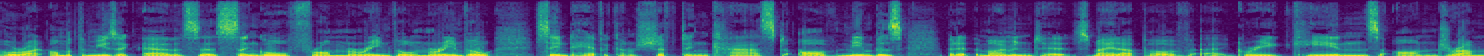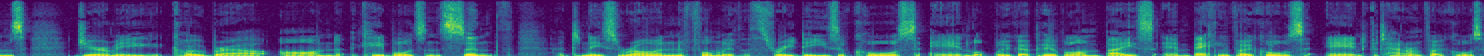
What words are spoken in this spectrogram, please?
All right, on with the music. Uh, this is a single from Marineville. Marineville seem to have a kind of shifting cast of members, but at the moment it's made up of uh, Greg Cairns on drums, Jeremy Cobrow on keyboards and synth, uh, Denise Roughan, formerly of the 3Ds, of course, and Look Blue Go Purple on bass and backing vocals, and guitar and vocals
